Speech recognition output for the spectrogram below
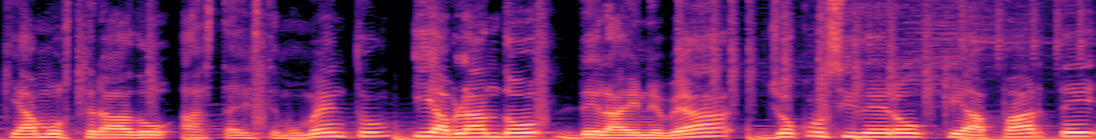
que ha mostrado hasta este momento. Y hablando de la NBA, yo considero que aparte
